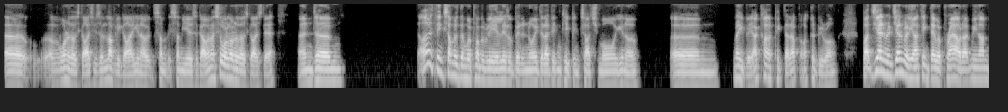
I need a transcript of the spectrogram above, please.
uh, of one of those guys. He was a lovely guy, you know, some some years ago, and I saw a lot of those guys there, and um, I think some of them were probably a little bit annoyed that I didn't keep in touch more, you know. Um, maybe I kind of picked that up. I could be wrong, but generally, generally, I think they were proud. I mean, I'm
